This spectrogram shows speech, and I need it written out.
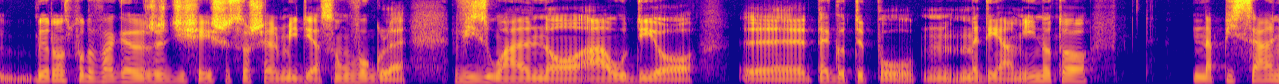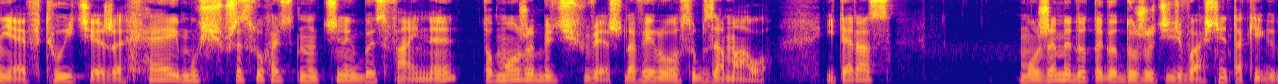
biorąc pod uwagę, że dzisiejsze social media są w ogóle wizualno, audio, e, tego typu mediami, no to napisanie w tweetie, że hej, musisz przesłuchać ten odcinek, bo jest fajny, to może być, wiesz, dla wielu osób za mało. I teraz możemy do tego dorzucić właśnie takie,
